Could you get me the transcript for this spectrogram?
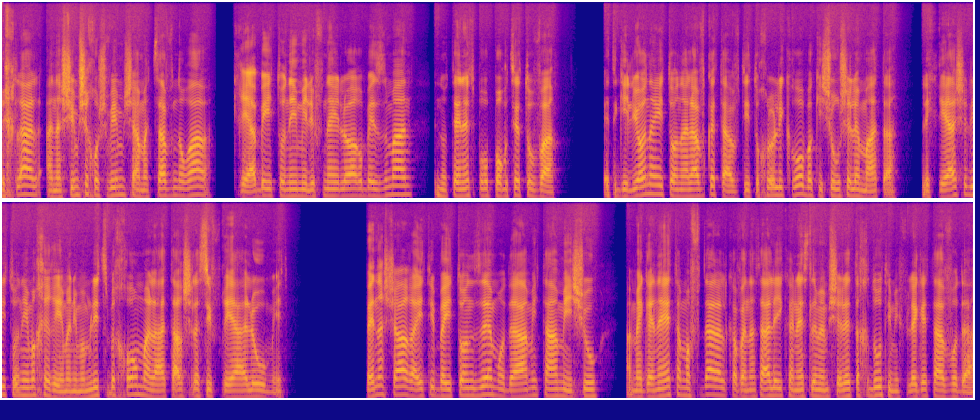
בכלל, אנשים שחושבים שהמצב נורא, קריאה בעיתונים מלפני לא הרבה זמן, נותנת פרופורציה טובה. את גיליון העיתון עליו כתבתי תוכלו לקרוא בקישור שלמטה. לקריאה של עיתונים אחרים אני ממליץ בחום על האתר של הספרייה הלאומית. בין השאר ראיתי בעיתון זה מודעה מטעם מישהו המגנה את המפד"ל על כוונתה להיכנס לממשלת אחדות עם מפלגת העבודה.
